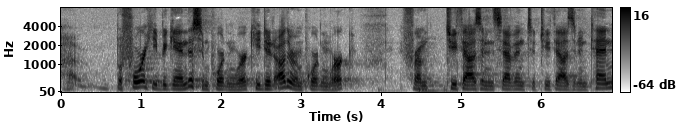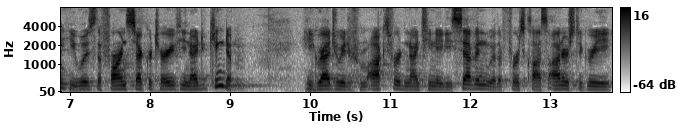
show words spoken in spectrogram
Uh, before he began this important work, he did other important work. From 2007 to 2010, he was the Foreign Secretary of the United Kingdom. He graduated from Oxford in 1987 with a first class honors degree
